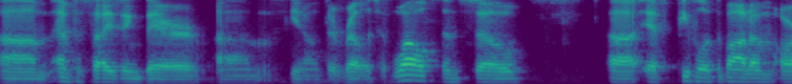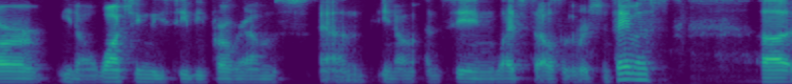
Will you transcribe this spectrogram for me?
um, emphasizing their, um, you know, their relative wealth, and so uh, if people at the bottom are you know watching these TV programs and you know and seeing lifestyles of the rich and famous, uh,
